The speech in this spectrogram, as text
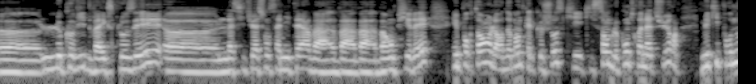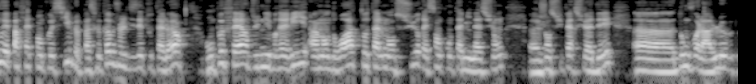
euh, le Covid va exploser, euh, la situation sanitaire va, va, va, va, empirer, et pourtant on leur demande quelque chose qui, qui semble contre nature, mais qui pour nous est parfaitement possible parce que comme je le disais tout à l'heure, on peut faire d'une librairie un endroit totalement sûr et sans contamination. Euh, J'en suis persuadé. Euh, donc voilà, le,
